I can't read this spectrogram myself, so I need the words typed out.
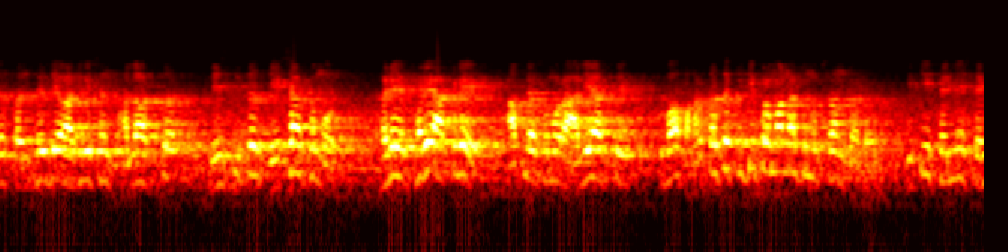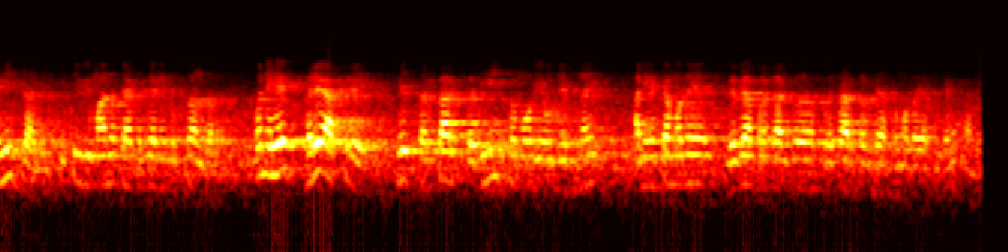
जर संसदीय अधिवेशन झालं असतं निश्चितच देशासमोर खडे खरे आकडे आपल्यासमोर आले असते की बा भारताचं किती प्रमाणात नुकसान झालं? किती सैन्य शहीद झाले? किती विमानं त्या ठिकाणी नुकसान झालं? पण हे खरे आकडे हे सरकार कधीही समोर येऊ देत नाही आणि याच्यामध्ये वेगळ्या प्रकारचं प्रचार करते असं मला या ठिकाणी आहे.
